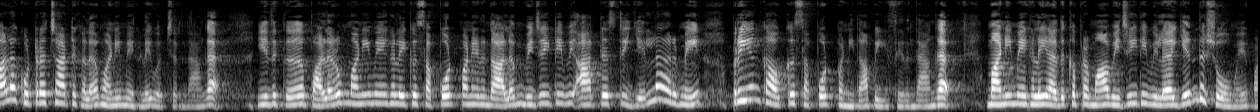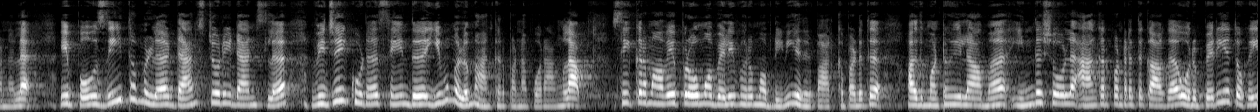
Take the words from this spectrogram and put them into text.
பல குற்றச்சாட்டுகளை மணிமேகலை வச்சுருந்தாங்க. இதுக்கு பலரும் மணிமேகலைக்கு சப்போர்ட் பண்ணியிருந்தாலும் விஜய் டிவி ஆர்டிஸ்ட் எல்லாருமே பிரியங்காவுக்கு சப்போர்ட் பண்ணி தான் பேசியிருந்தாங்க. மணிமேகலை அதுக்கப்புறமா விஜய் டிவியில் எந்த ஷோவுமே பண்ணலை. இப்போ ஜீ தமிழில் டான்ஸ் ஸ்டோரி டான்ஸில் விஜய் கூட சேர்ந்து இவங்களும் ஆங்கர் பண்ண போகிறாங்களா சீக்கிரமாகவே ப்ரோமோ வெளிவரும் அப்படின்னு எதிர்பார்க்கப்படுது. அது மட்டும் இல்லாமல் இந்த ஷோவில் ஆங்கர் பண்ணுறதுக்காக ஒரு பெரிய தொகை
